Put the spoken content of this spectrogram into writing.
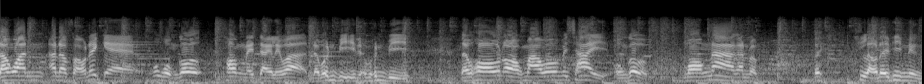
รางวัลอันดับ 2 ได้แก่ พวกผมก็ท่องในใจเลยว่าดับเบิลบีดับเบิลบีแต่พอมันออกมาว่าไม่ใช่ ผมก็แบบมองหน้ากันแบบเฮ้ยเราได้ที่หนึ่ง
